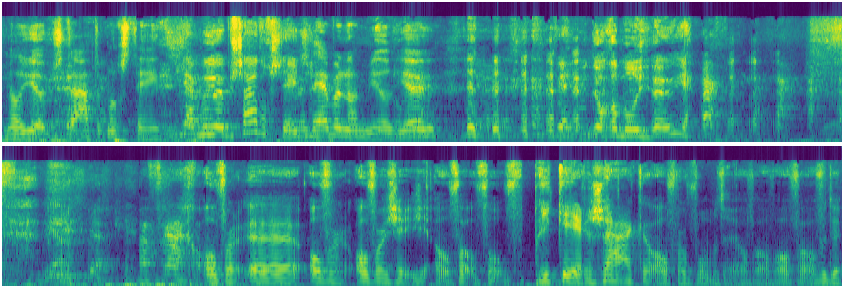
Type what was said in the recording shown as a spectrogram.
Milieu bestaat ook nog steeds. Ja, milieu bestaat nog steeds. We hebben nog milieu. Ja, We hebben nog een milieu, ja. Ja. Maar vragen over, uh, over, over, over, over, over, precaire zaken... over bijvoorbeeld over, over, over, de,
